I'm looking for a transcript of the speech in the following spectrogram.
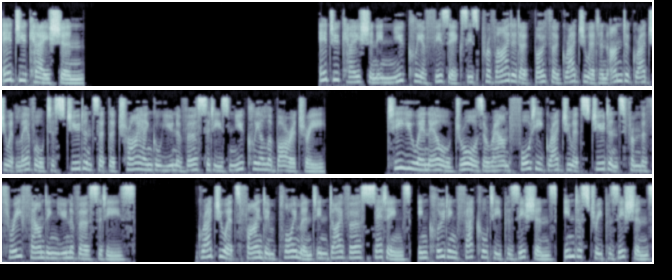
Education Education in nuclear physics is provided at both a graduate and undergraduate level to students at the Triangle Universities Nuclear Laboratory. TUNL draws around 40 graduate students from the three founding universities. Graduates find employment in diverse settings, including faculty positions, industry positions,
